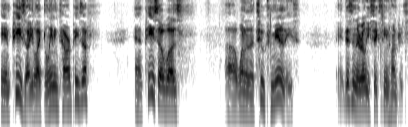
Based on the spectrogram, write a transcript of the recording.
In Pisa, you like the Leaning Tower of Pisa? And Pisa was uh, one of the two communities. This is in the early 1600s.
